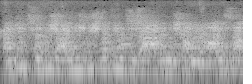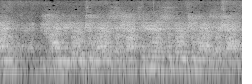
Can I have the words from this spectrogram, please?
Dann gibt es für mich eigentlich nicht mehr viel zu sagen. Ich kann nur noch eins machen. Ich kann die deutsche Meisterschaft, die erste deutsche Meisterschaft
